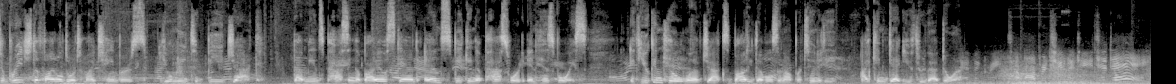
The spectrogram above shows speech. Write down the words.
To breach the final door to my chambers, you'll need to be Jack. That means passing a bioscan and speaking a password in his voice. If you can kill one of Jack's body doubles in Opportunity, I can get you through that door. Emigrate to opportunity today.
